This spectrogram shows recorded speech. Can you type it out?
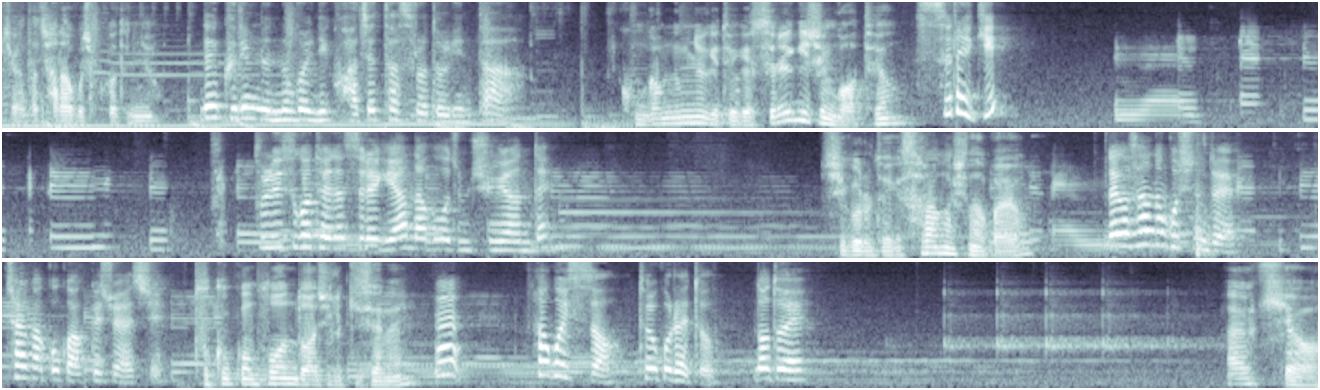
제가 다 잘하고 싶거든요. 내 그림 넣는 걸 네 과제 탓으로 돌린다. 공감 능력이 되게 쓰레기신 것 같아요. 쓰레기? 분리수거 되는 쓰레기야? 나 그거 좀 중요한데? 지구를 되게 사랑하시나 봐요. 내가 사는 곳인데 잘 가꾸고 아껴줘야지. 북극곰 후원도 하실 기세네. 하고 있어. 돌고래도. 너도 해. 아유 귀여워.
